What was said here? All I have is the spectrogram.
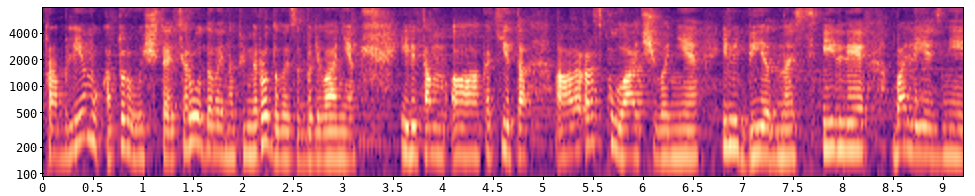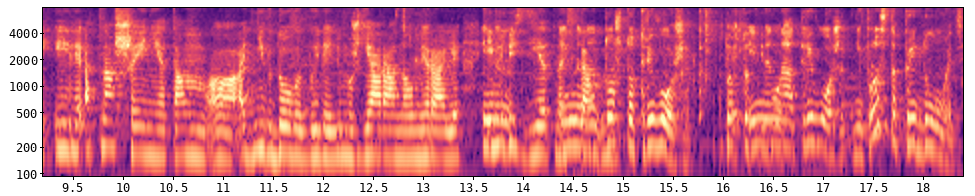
проблему, которую вы считаете родовой, например, родовое заболевание, или там а, какие-то а, раскулачивания, или бедность, или болезни, или отношения, там а, одни вдовы были, или мужья рано умирали, именно, или бездетность. Именно там, то, что тревожит. То, что именно тревожит. тревожит. Не просто придумать,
